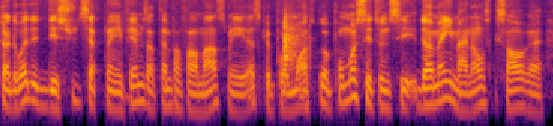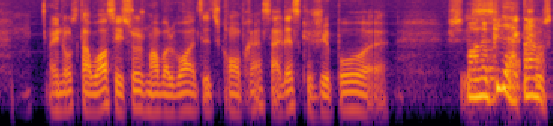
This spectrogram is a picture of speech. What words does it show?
Tu as le droit d'être déçu de certains films, certaines performances, mais il reste que pour moi, en tout cas, pour moi, c'est une. Demain, il m'annonce qu'il sort euh, un autre Star Wars, c'est sûr, je m'en vais le voir, tu comprends. Ça reste que j'ai pas. Euh, on n'a plus d'attente.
